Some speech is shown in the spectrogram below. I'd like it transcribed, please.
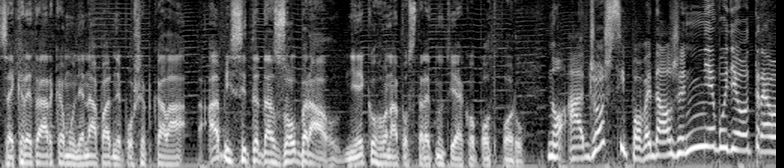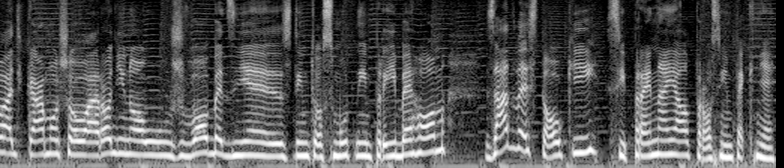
sekretárka mu nenápadne pošepkala, aby si teda zobral niekoho na to stretnutie ako podporu. No a Josh si povedal, že nebude otravovať kamošov a rodinou už vôbec nie s týmto smutným príbehom. Za dve stovky si prenajal, prosím pekne,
